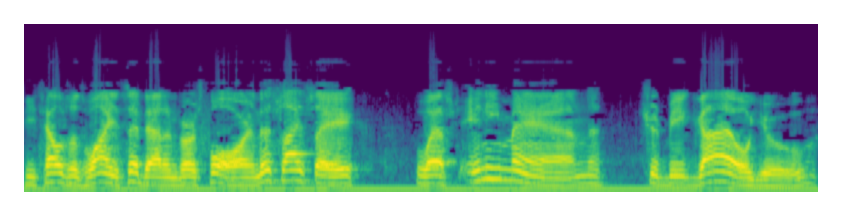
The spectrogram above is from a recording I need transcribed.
he tells us why he said that in verse 4. And this I say, lest any man should beguile you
